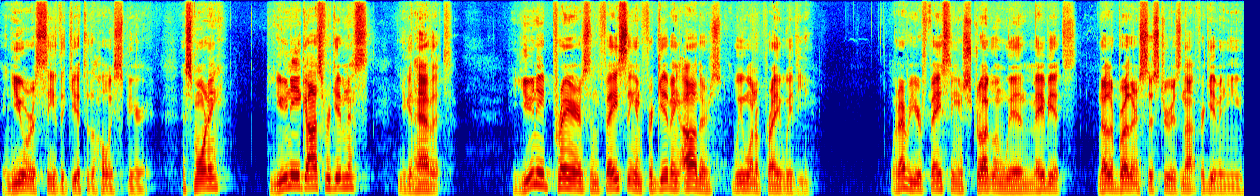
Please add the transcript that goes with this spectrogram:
and you will receive the gift of the Holy Spirit. This morning, you need God's forgiveness, you can have it. You need prayers and facing and forgiving others. We want to pray with you. Whatever you're facing and struggling with, maybe it's another brother and sister is not forgiving you.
